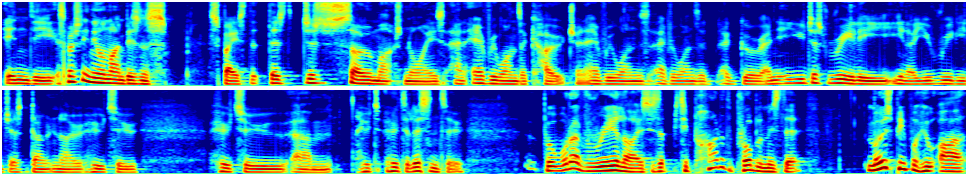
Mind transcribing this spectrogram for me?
in the, especially in the online business space, that there's just so much noise, and everyone's a coach, and everyone's everyone's a, a guru, and you just really, you know, you really just don't know who to who to um, who to, who to listen to. But what I've realized is that see, part of the problem is that most people who are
